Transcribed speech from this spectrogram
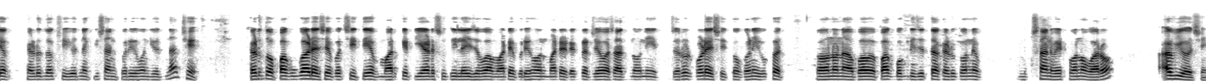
એક ખેડૂતલક્ષી યોજના કિસાન પરિવહન યોજના છે. ખેડૂતો પાક ઉગાડે છે પછી તે માર્કેટ યાર્ડ સુધી લઈ જવા માટે પરિવહન માટે ટ્રેક્ટર જેવા સાધનોની જરૂર પડે છે. તો ઘણી વખત વાહનોના અભાવે પાક બગડી જતા ખેડૂતોને નુકસાન વેઠવાનો વારો આવ્યો છે.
